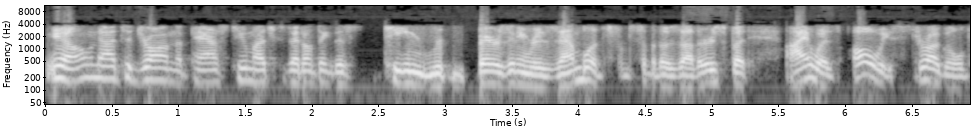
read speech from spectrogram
you know, not to draw on the past too much because I don't think this team re- bears any resemblance from some of those others. But Iowa's always struggled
